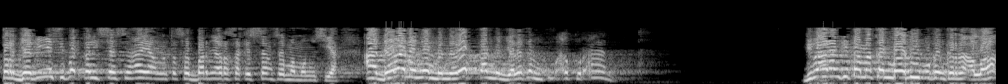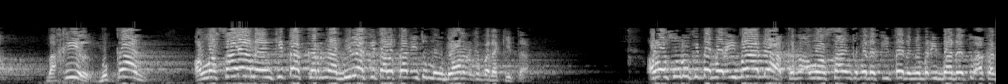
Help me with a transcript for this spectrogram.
Terjadinya sifat kasih sayang dan tersebarnya rasa kasih sayang sama manusia adalah dengan menerapkan menjalankan hukum Al-Quran. Dilarang kita makan babi bukan karena Allah bakhil, bukan. Allah sayang dengan kita karena bila kita lakukan itu mudarat kepada kita. Allah suruh kita beribadah karena Allah sayang kepada kita dengan beribadah itu akan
